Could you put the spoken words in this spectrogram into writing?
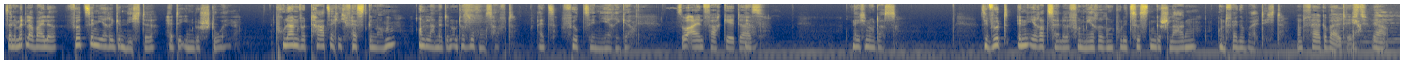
seine mittlerweile 14-jährige Nichte hätte ihn bestohlen. Pulan wird tatsächlich festgenommen und landet in Untersuchungshaft als 14-Jährige. So einfach geht das. Ja. Nicht nur das. Sie wird in ihrer Zelle von mehreren Polizisten geschlagen und vergewaltigt. Und vergewaltigt, ja. ja.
